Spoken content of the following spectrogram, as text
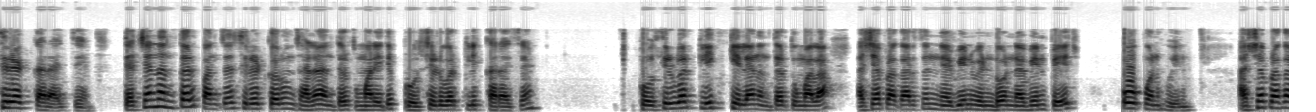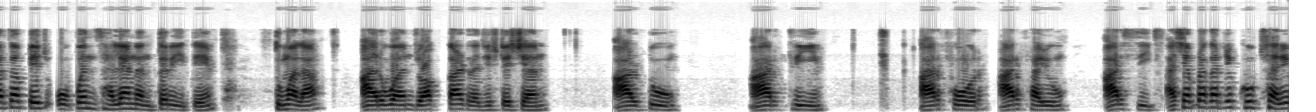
सिलेक्ट करायचे. त्याच्यानंतर पंचायत सिलेक्ट करून झाल्यानंतर तुम्हाला इथे प्रोसीड वर क्लिक करायचे. प्रोसीड वर क्लिक केल्यानंतर तुम्हाला अशा प्रकारचं नवीन विंडो नवीन पेज ओपन होईल. अशा प्रकारचा पेज ओपन झाल्यानंतर इथे तुम्हाला R one job card registration R two R three R four R five R six अशा प्रकारचे खूप सारे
